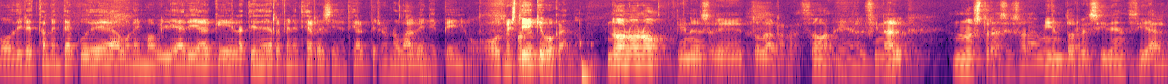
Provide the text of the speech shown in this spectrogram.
o directamente acude a una inmobiliaria que la tiene de referencia residencial, pero no va a BNP, o, me estoy equivocando. No, no, no, tienes eh, toda la razón. Eh. al final, nuestro asesoramiento residencial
